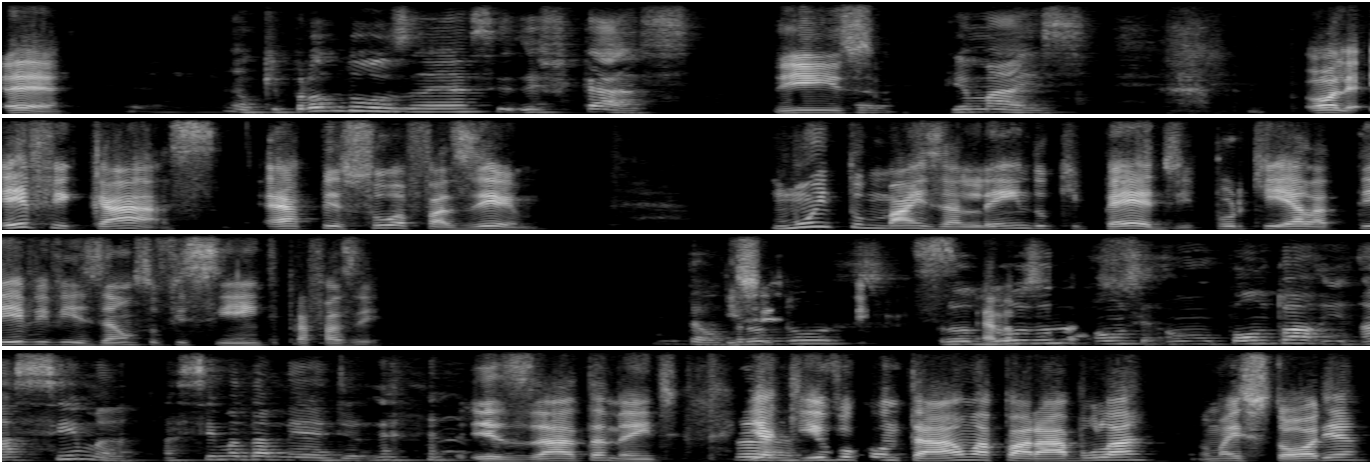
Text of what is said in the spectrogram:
É. É o que produz, né? Eficaz. Isso. O que mais? Olha, eficaz é a pessoa fazer muito mais além do que pede, porque ela teve visão suficiente para fazer. Então, Isso produz, é... produz ela... um, um, ponto acima, acima da média, né? Exatamente. Ah. E aqui eu vou contar uma parábola, uma história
